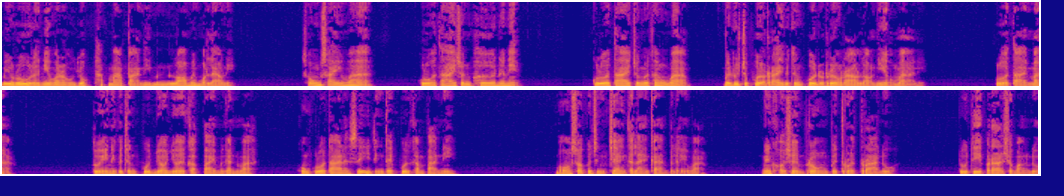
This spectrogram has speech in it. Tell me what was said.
ไม่รู้เลยนี่ว่าเรายกทัพมาป่านี้มันล้อมไม่หมดแล้วนี่ สงสัยว่ากลัวตายจนเพ้อนะเนี่ย กลัวตายจนกระทั่งว่า ไม่รู้จะพูดอะไรก็จึงพูดเรื่องราวเหล่านี้ออกมานี่ กลัวตายมาก ตัวเองนี่ก็จึงพูดย่อเย้ยกลับไปเหมือนกันว่า คงกลัวตายแล้วสิถึงได้พูดคำปานนี้บอสก็จึงแจ้งแถลงการไปเลยว่างั้นขอเชิญพระองค์ไปตรวจตราดู ดูที่พระราชวังดู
